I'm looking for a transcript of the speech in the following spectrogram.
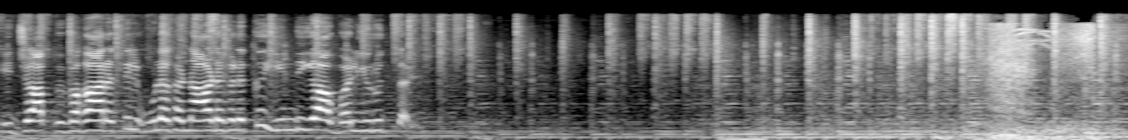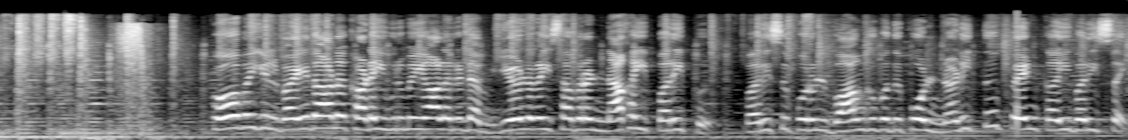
ஹிஜாப் விவகாரத்தில் உலக நாடுகளுக்கு இந்தியா வலியுறுத்தல். கோவையில் வயதான கடை உரிமையாளரிடம் ஏழரை சவரன் நகை பறிப்பு பரிசு பொருள் வாங்குவது போல் நடித்து பெண் கைவரிசை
